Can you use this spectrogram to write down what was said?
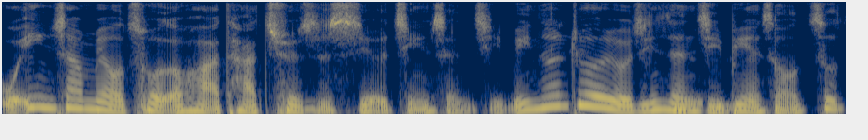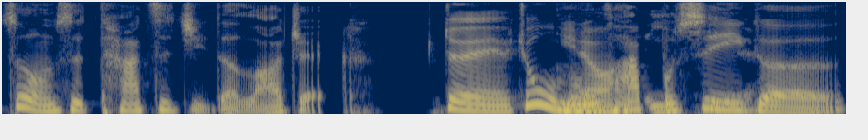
我印象没有错的话，他确实是有精神疾病。那就有精神疾病的时候，这、嗯、这种是他自己的 logic。对，就我们他不是一个。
